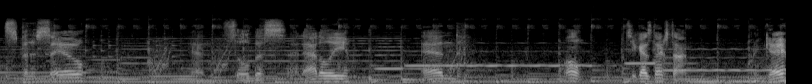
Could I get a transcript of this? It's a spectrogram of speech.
This has been Haseo and Syllabus and Atoli. And well, see you guys next time. Okay?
